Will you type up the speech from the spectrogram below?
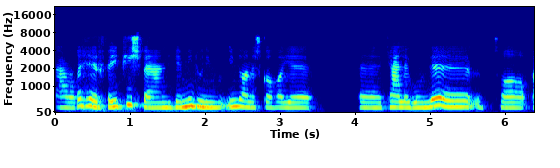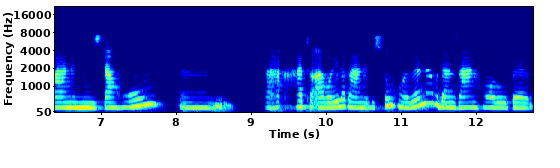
در واقع حرفه‌ای پیش برن دیگه. می‌دونیم این دانشگاه های کله گنده تا قرن 19 هم و حتی اوایل قرن بیستم حاضر نبودن زنها رو به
